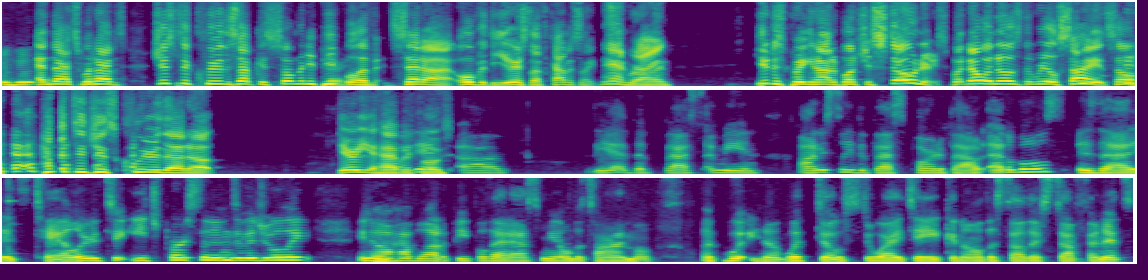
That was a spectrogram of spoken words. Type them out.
Mhm. And that's what happens. Just to clear this up, because so many people have said uh, over the years, left comments like, man, Ryan, you're just bringing out a bunch of stoners, but no one knows the real science. So had to just clear that up. There you have No, it, is, folks. uh, yeah, the best. I mean, honestly, the best part about edibles is that it's tailored to each person individually. You know, I have a lot of people that ask me all the time, oh, like, what you know, what dose do I take, and all this other stuff, and it's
